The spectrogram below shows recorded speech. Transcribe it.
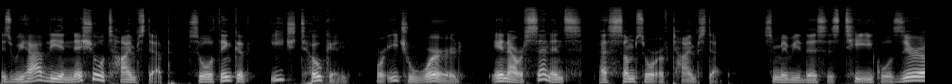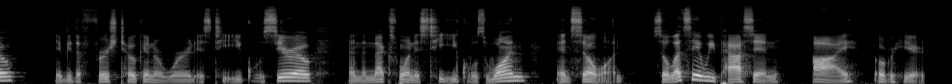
is we have the initial time step. So we'll think of each token or each word in our sentence as some sort of time step. So maybe this is t equals 0, maybe the first token or word is t equals 0, and the next one is t equals 1, and so on. So let's say we pass in I over here,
